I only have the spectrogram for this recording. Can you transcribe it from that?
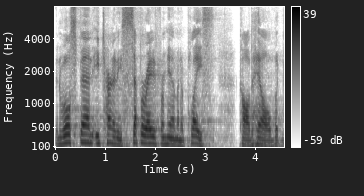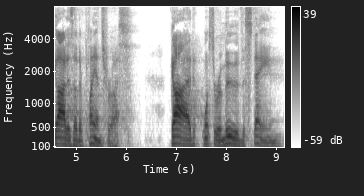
then we'll spend eternity separated from Him in a place called hell, but God has other plans for us. God wants to remove the stain.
